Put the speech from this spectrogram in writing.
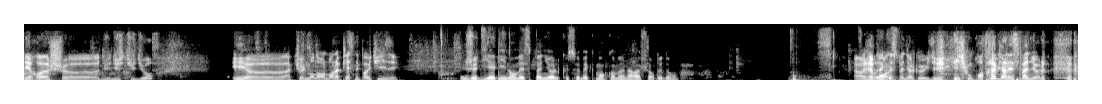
les rushs euh, du, du studio. Et euh, actuellement, normalement, la pièce n'est pas utilisée. Je dis à Lynn en espagnol que ce mec ment comme un arracheur de dents. Alors, il répond La en question- espagnol qu'il il comprend très bien l'espagnol.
